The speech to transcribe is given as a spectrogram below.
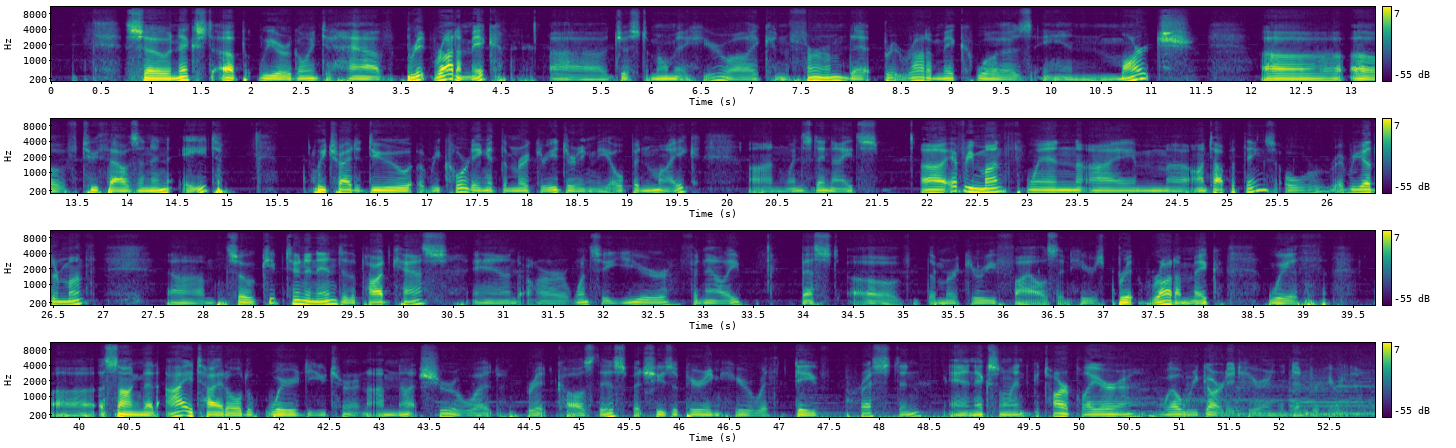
So next up, we are going to have Britt Rodamick. Uh, just a moment here while I confirm that Britt Rodamick was in March uh, of 2008. We try to do a recording at the Mercury during the open mic on Wednesday nights uh, every month when I'm uh, on top of things, or every other month. Um, so keep tuning in to the podcasts and our once a year finale, Best of the Mercury Files. And here's Britt Rodamick with uh, a song that I titled Where Do You Turn? I'm not sure what Britt calls this, but she's appearing here with Dave Preston, an excellent guitar player, well regarded here in the Denver area.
